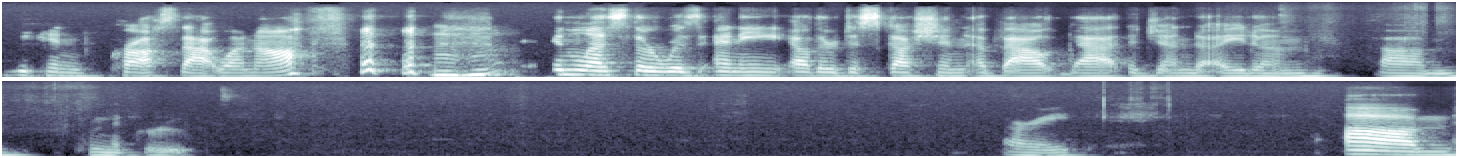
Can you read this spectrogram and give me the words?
we can cross that one off. Mhm. unless there was any other discussion about that agenda item um, from the group. All right. Um,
